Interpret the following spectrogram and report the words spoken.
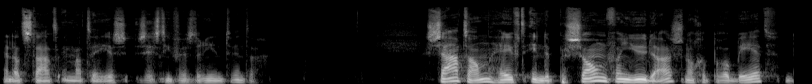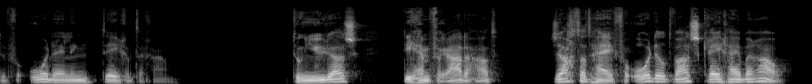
En dat staat in Matthäus 16, vers 23. Satan heeft in de persoon van Judas nog geprobeerd de veroordeling tegen te gaan. Toen Judas, die hem verraden had, zag dat hij veroordeeld was, kreeg hij berouw.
